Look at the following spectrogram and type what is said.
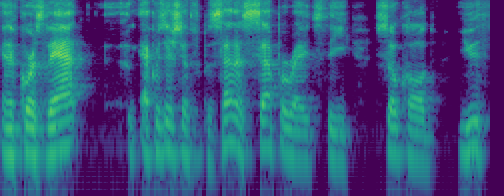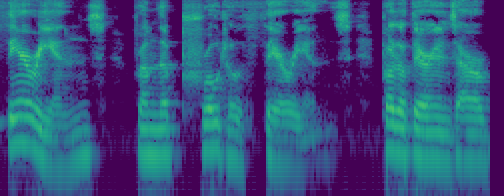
And of course, that acquisition of the placenta separates the so called eutherians from the prototherians. Prototherians are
